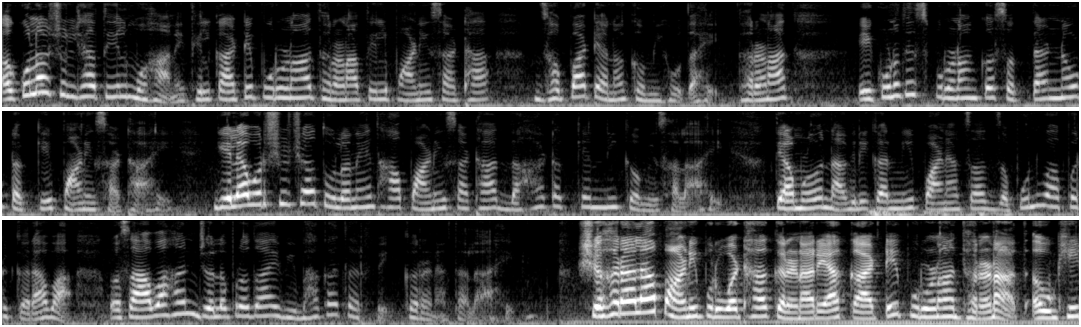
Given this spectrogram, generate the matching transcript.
अकोला जिल्ह्यातील मुहान येथील काटेपूर्णा धरणातील पाणीसाठा झपाट्यानं कमी होत आहे. धरणात एकोणतीस पूर्णांक सत्त्याण्णव टक्के पाणीसाठा आहे. गेल्या वर्षीच्या तुलनेत हा पाणीसाठा दहा टक्क्यांनी कमी झाला आहे. त्यामुळं नागरिकांनी पाण्याचा जपून वापर करावा असं आवाहन जलप्रदाय विभागातर्फे करण्यात आलं आहे. शहराला पाणी पुरवठा करणाऱ्या काटेपूर्णा धरणात अवघे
